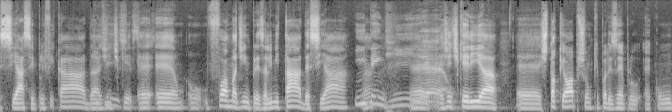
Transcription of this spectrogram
SA simplificada, que a gente que, é, é um, forma de empresa limitada, SA. Né? Entendi. Né? A gente queria é, stock option, que por exemplo, é com um,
